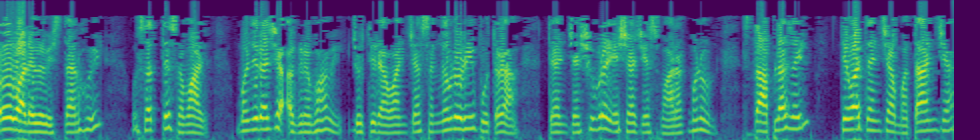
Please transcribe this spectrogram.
अवाढव्य विस्तार होईल व सत्य समाज मंदिराच्या अग्रभावी ज्योतिरावांच्या संगमरवरी पुतळा त्यांच्या शुभ्र यशाचे स्मारक म्हणून स्थापला जाईल तेव्हा त्यांच्या मतांच्या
